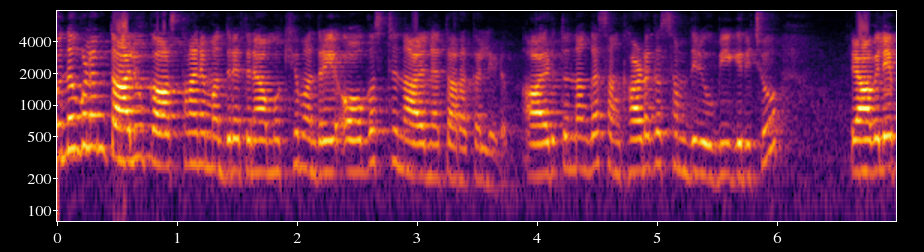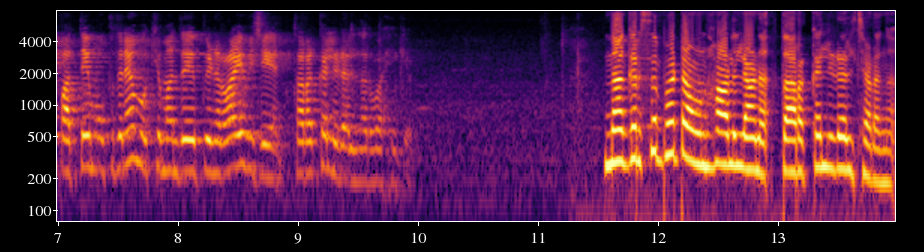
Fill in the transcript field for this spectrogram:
കുന്നംകുളം താലൂക്ക് ആസ്ഥാന മന്ദിരത്തിന് മുഖ്യമന്ത്രി ഓഗസ്റ്റ് നാലിന് തറക്കല്ലിടും. ആയിരത്തൊന്നംഗ സംഘാടക സമിതി രൂപീകരിച്ചു. രാവിലെ പത്തേ മുപ്പതിന് മുഖ്യമന്ത്രി പിണറായി വിജയൻ തറക്കല്ലിടൽ നിർവഹിക്കും. നഗരസഭ ടൗൺഹാളിലാണ് തറക്കല്ലിടൽ ചടങ്ങ്.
